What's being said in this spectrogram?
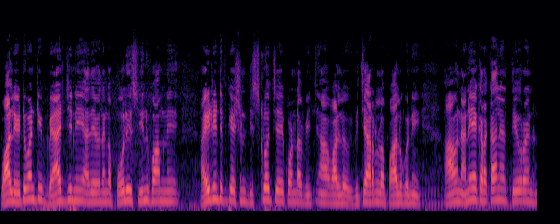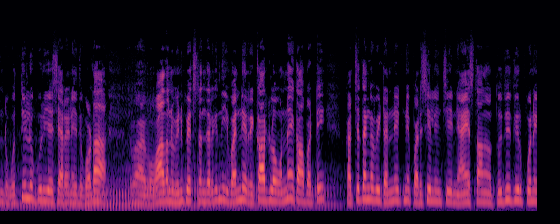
వాళ్ళు ఎటువంటి బ్యాడ్జ్ని అదేవిధంగా పోలీస్ యూనిఫామ్ని ఐడెంటిఫికేషన్ డిస్క్లోజ్ చేయకుండా వాళ్ళు విచారణలో పాల్గొని ఆమెను అనేక రకాలైన తీవ్రమైనటువంటి ఒత్తిళ్ళు గురి చేశారనేది కూడా వాదన వినిపించడం జరిగింది. ఇవన్నీ రికార్డులో ఉన్నాయి కాబట్టి ఖచ్చితంగా వీటన్నిటిని పరిశీలించి న్యాయస్థానం తుది తీర్పుని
